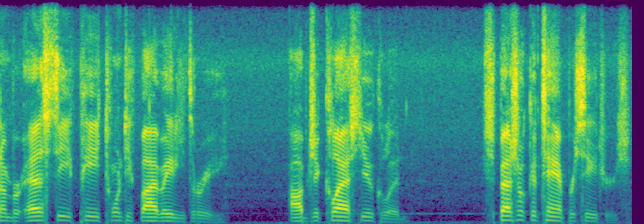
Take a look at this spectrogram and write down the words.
Number SCP-2583 Object Class Euclid Special Containment Procedures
